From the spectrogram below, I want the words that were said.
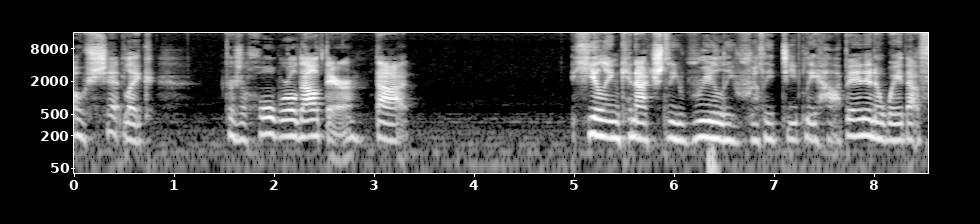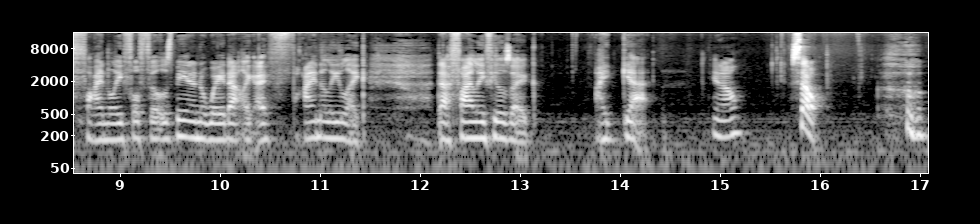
oh shit, like there's a whole world out there that healing can actually really, really deeply happen in a way that finally fulfills me and in a way that like I finally like that finally feels like I get, you know? So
